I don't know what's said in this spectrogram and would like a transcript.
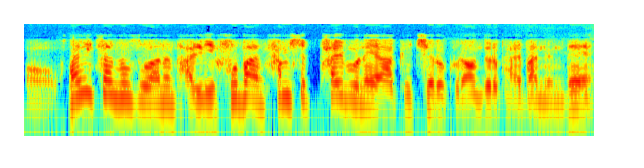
어, 황희찬 선수와는 달리 후반 38분에야 교체로 그라운드를 밟았는데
